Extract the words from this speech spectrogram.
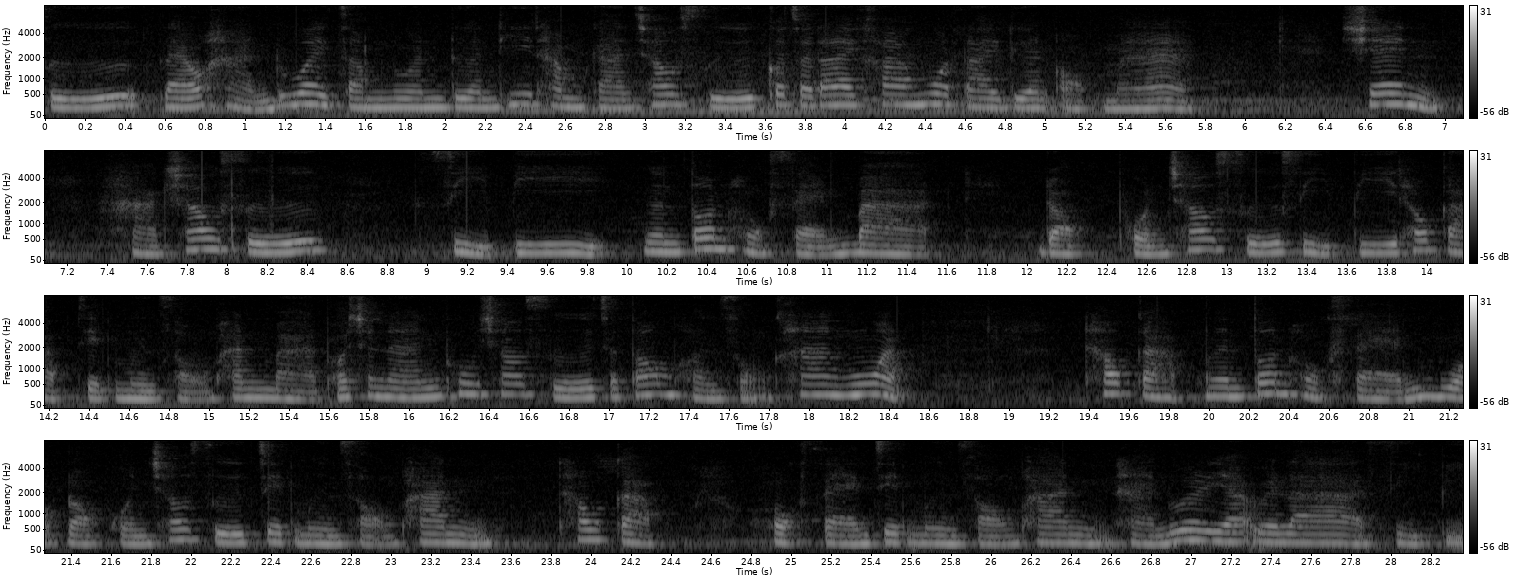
ซื้อ แล้วหารด้วยจำนวนเดือนที่ทำการเช่าซื้อก็จะได้ค่างวดรายเดือนออกมา เช่น หากเช่าซื้อ 4 ปี เงินต้น 600,000 บาท ดอก ผลเช่าซื้อ 4 ปีเท่ากับ 72,000 บาท เพราะฉะนั้นผู้เช่าซื้อจะต้องผ่อนส่งค่างวด เท่ากับเงินต้น 600,000 บวกดอกผลเช่าซื้อ 72,000 เท่ากับ 672,000 หารด้วยระยะเวลา 4 ปี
